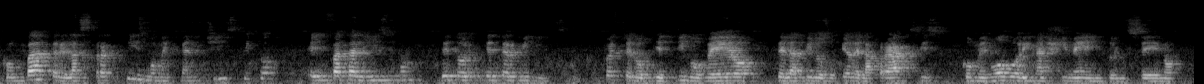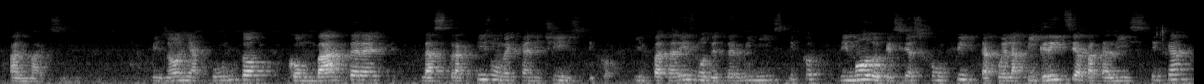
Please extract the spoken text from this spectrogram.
Combattere l'astrattismo meccanicistico e il fatalismo deterministico. Questo è l'obiettivo vero della filosofia della praxis come nuovo rinascimento in seno al marxismo. Bisogna appunto combattere l'astrattismo meccanicistico, il fatalismo deterministico, di modo che sia sconfitta quella pigrizia fatalistica,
